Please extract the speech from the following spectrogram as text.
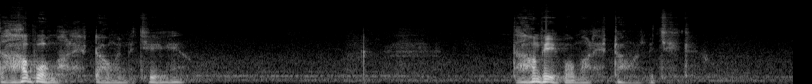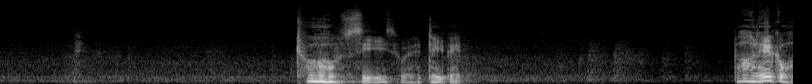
ဒါအပေါ်မှာလဲတောင်းဝင်မချေခင်ဒါအမေပေါ်မှာလဲတောင်း ဝင်မချေခင်ထိုးစီဆိုတဲ့အဓိပ္ပာယ်ဘာလဲကွာ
